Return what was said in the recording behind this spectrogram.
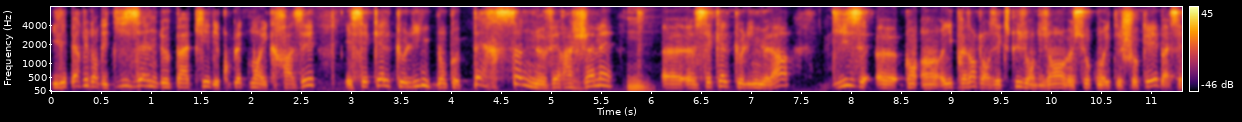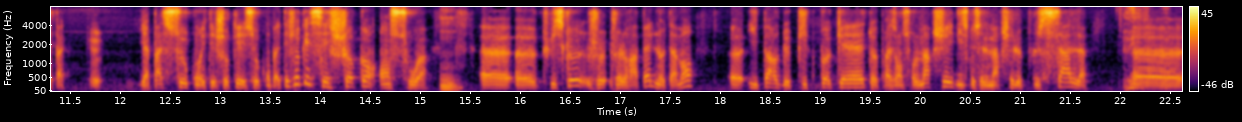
Il est perdu dans des dizaines de papiers, il est complètement écrasé, et ces quelques lignes, donc personne ne verra jamais euh, ces quelques lignes-là disent, euh, quand euh, ils présentent leurs excuses en disant euh, ceux qui ont été choqués, bah, c'est pas que il n'y a pas ceux qui ont été choqués et ceux qui n'ont pas été choqués, c'est choquant en soi, Mm. euh, euh, puisque je, je le rappelle notamment, euh, ils parlent de pickpocket euh, présent sur le marché, ils disent que c'est le marché le plus sale euh,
